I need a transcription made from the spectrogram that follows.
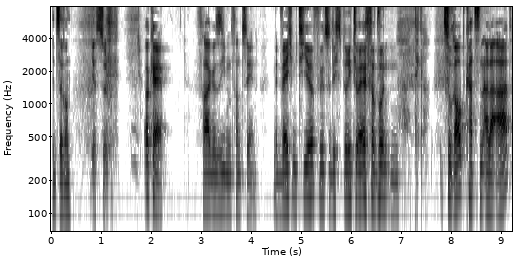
Instagram. Yes, sir. Okay. Frage 7 von 10. Mit welchem Tier fühlst du dich spirituell verbunden? Digga. Zu Raubkatzen aller Art?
